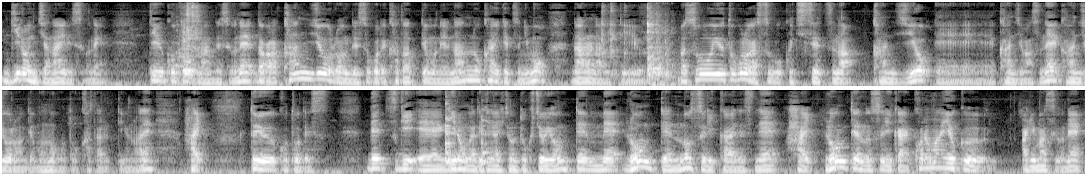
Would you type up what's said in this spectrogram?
議論じゃないですよね。っていうことなんですよね。だから感情論でそこで語ってもね、何の解決にもならないっていう、まあ、そういうところがすごく稚拙な感じを、えー、感じますね。感情論で物事を語るっていうのはね。はい。ということです。で、次、えー、議論ができない人の特徴4点目。論点のすり替えですね。はい。論点のすり替え。これもね、よくありますよね。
